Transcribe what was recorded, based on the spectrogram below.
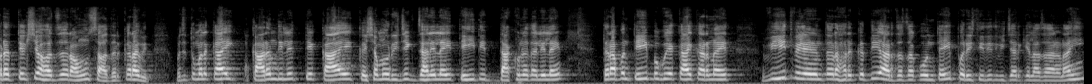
प्रत्यक्ष हजर राहून सादर करावीत. म्हणजे तुम्हाला काय कारण दिले ते काय कशामुळे रिजेक्ट झालेलं आहे तेही ते दाखवण्यात आलेलं आहे. तर आपण तेही बघूया काय कारण आहेत. विहित वेळेनंतर हरकती अर्जाचा कोणत्याही परिस्थितीत विचार केला जाणार नाही.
